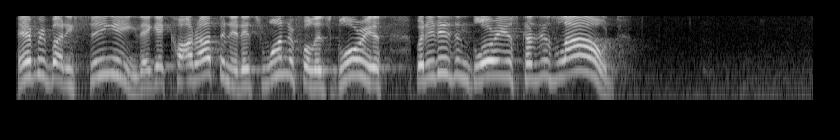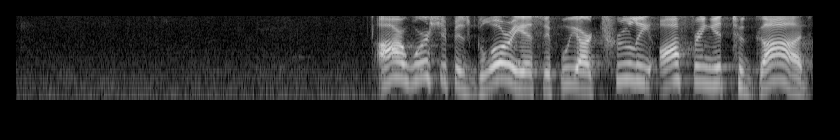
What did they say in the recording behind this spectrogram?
Everybody's singing, they get caught up in it. It's wonderful, it's glorious, but it isn't glorious because it's loud. Our worship is glorious if we are truly offering it to God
